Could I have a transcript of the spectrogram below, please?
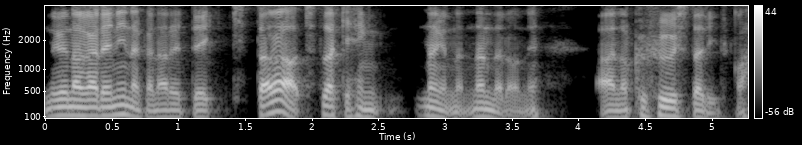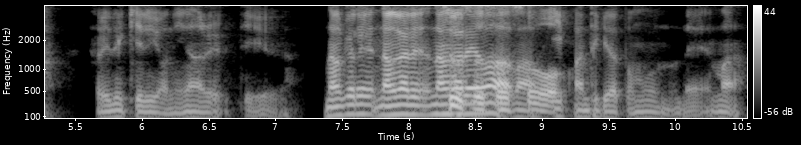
いう流れになんか慣れてきたら、ちょっとだけ変、ななんだろうね。あの、工夫したりとか、それできるようになるっていう。流れ、流れ、流れは、まあ、一般的だと思うので、まあ、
